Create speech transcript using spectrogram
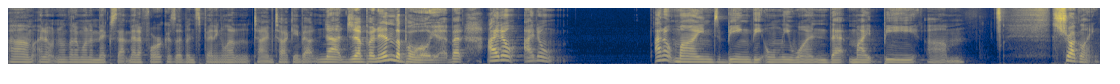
um, I don't know that I want to mix that metaphor because I've been spending a lot of time talking about not jumping in the pool yet. But I don't, I don't, I don't mind being the only one that might be um, struggling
